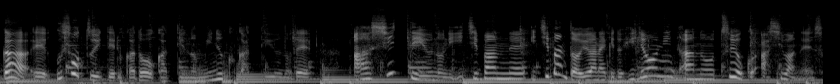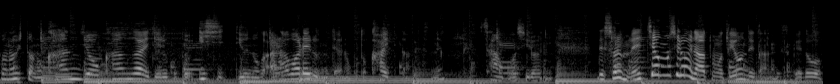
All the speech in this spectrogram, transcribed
が、え嘘ついてるかどうかっていうのを見抜くかっていうので足っていうのに一番ね一番とは言わないけど非常にあの強く足はねその人の感情を考えていること意思っていうのが現れるみたいなことを書いてたんですね参考資料に。でそれめっちゃ面白いなと思って読んでたんですけど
